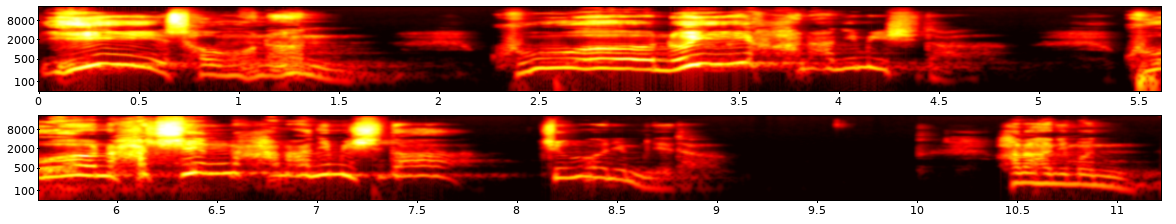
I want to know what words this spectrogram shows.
이 성호는 구원의 하나님이시다. 구원하신 하나님이시다. 증언입니다. 하나님은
